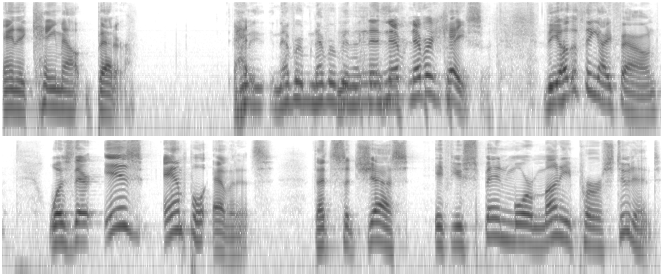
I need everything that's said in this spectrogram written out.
and it came out better. Never, never been a case never, never a case. The other thing I found was there is ample evidence that suggests if you spend more money per student,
